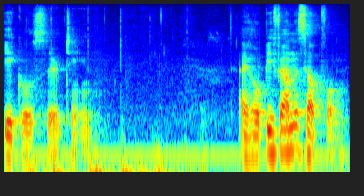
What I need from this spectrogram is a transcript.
equals 13. I hope you found this helpful.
